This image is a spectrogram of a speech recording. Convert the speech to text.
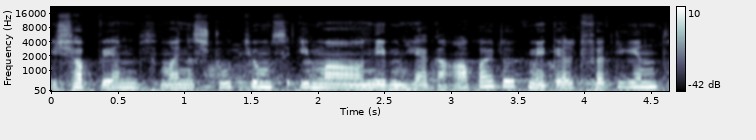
Ich habe während meines Studiums immer nebenher gearbeitet, mir Geld verdient,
